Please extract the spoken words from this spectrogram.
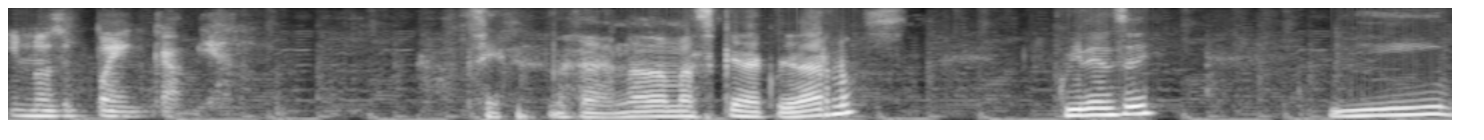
y no se pueden cambiar. Sí, o sea, nada más queda cuidarnos cuídense y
